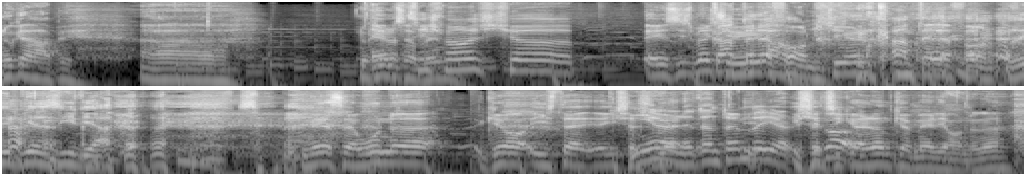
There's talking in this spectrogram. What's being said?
Nuk e hapi. Ëh. Uh, nuk e hapi. Është është që e si më ka telefon, që e ka telefon, dhe i bie zilja. Nëse unë kjo ishte ishte Mirë, ne tentojmë edhe herë. Ishte çikë rëndë kjo Merionë, ëh.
